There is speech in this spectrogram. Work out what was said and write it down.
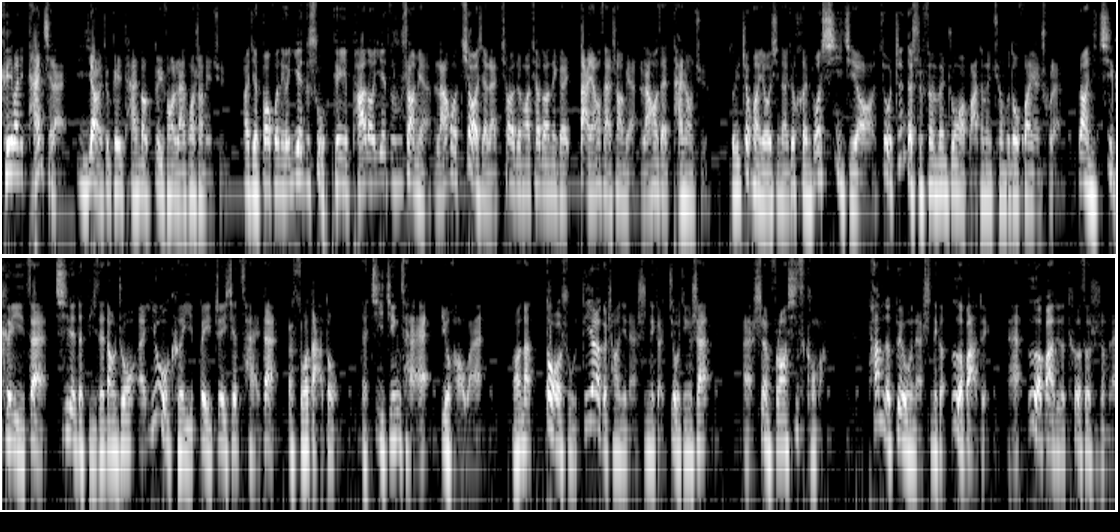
可以把你弹起来，一样就可以弹到对方篮筐上面去。而且包括那个椰子树，可以爬到椰子树上面，然后跳下来，跳正好跳到那个大阳伞上面，然后再弹上去。所以这款游戏呢，就很多细节哦，就真的是分分钟啊，把它们全部都还原出来，让你既可以在激烈的比赛当中，哎，又可以被这些彩蛋呃所打动，那既精彩又好玩。好，那倒数第二个场景呢是那个旧金山，哎，圣弗朗西斯科嘛，他们的队伍呢是那个恶霸队，哎，恶霸队的特色是什么呢？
